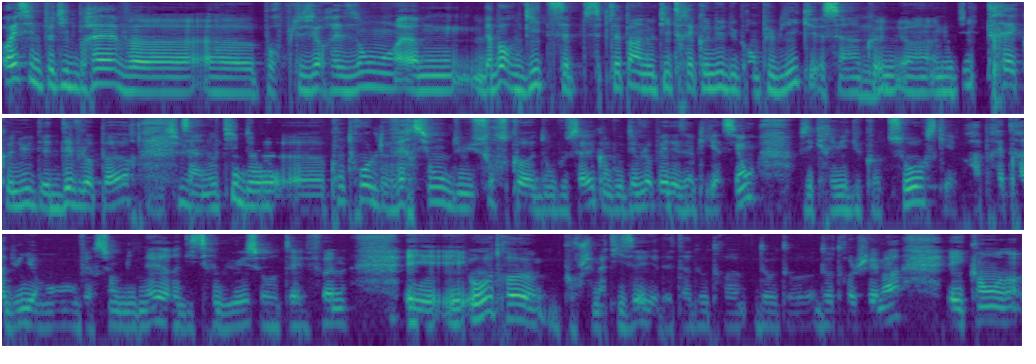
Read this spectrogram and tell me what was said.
Oui, c'est une petite brève euh, euh, pour plusieurs raisons. Euh, D'abord, Git, c'est peut-être pas un outil très connu du grand public, c'est un, mhm. un, outil très connu des développeurs. C'est un outil de euh, contrôle de version du source code. Donc, vous savez, quand vous développez des applications, vous écrivez du code source qui est après traduit en, version binaire et distribué sur votre téléphone et, et autres. Pour schématiser, il y a des tas d'autres d'autres schémas. Et quand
